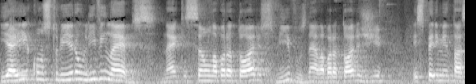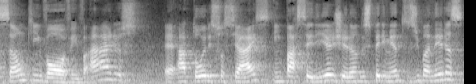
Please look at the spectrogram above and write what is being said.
E aí construíram living labs, né, que são laboratórios vivos, né, laboratórios de experimentação que envolvem vários é, atores sociais em parceria, gerando experimentos de maneiras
